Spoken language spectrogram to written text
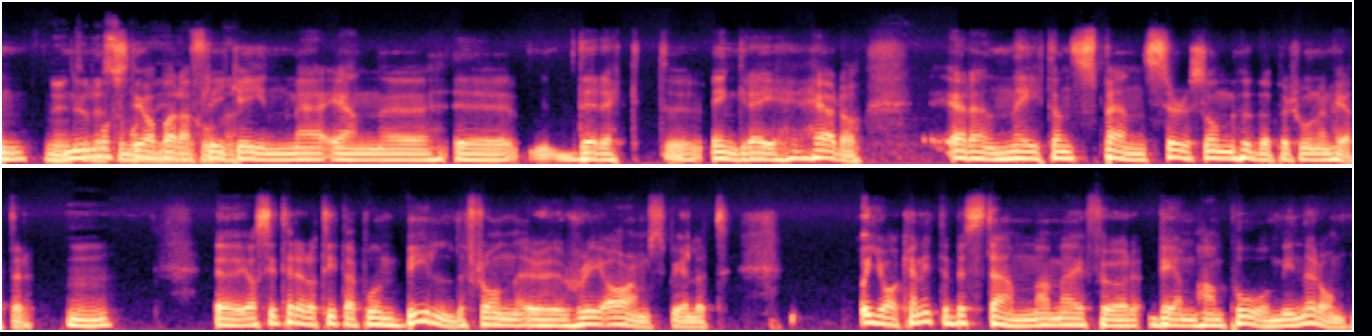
Mm. Nu, nu måste jag bara flika in med en eh, direkt eh, en grej här då. Är det Nathan Spencer som huvudpersonen heter? Mm. Eh, jag sitter här och tittar på en bild från eh, Rearm-spelet. Och jag kan inte bestämma mig för vem han påminner om.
